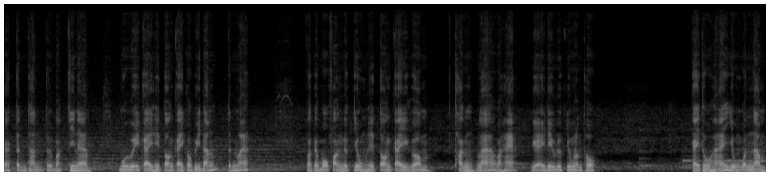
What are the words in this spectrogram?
các tỉnh thành từ Bắc chí Nam. Mùi vị cây thì toàn cây có vị đắng, tính mát. Và các bộ phận được dùng thì toàn cây gồm thân, lá và hạt, rễ đều được dùng làm thuốc. Cây thu hái dùng quanh năm,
